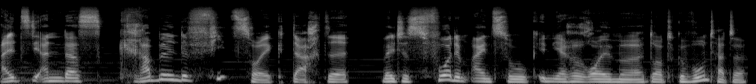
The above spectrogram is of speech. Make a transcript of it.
als sie an das krabbelnde Viehzeug dachte, welches vor dem Einzug in ihre Räume dort gewohnt hatte.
